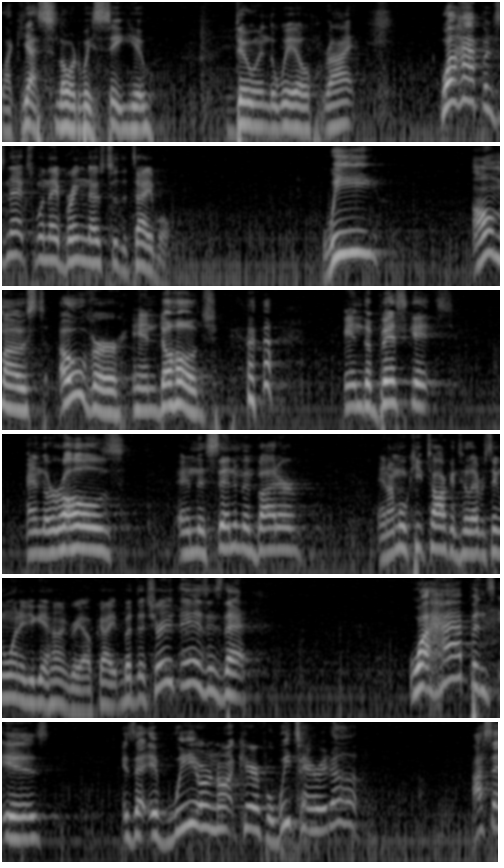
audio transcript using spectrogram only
like yes, Lord, we see you doing the will, right? What happens next when they bring those to the table? We almost overindulge in the biscuits and the rolls and the cinnamon butter. And I'm going to keep talking until every single one of you get hungry, okay? But the truth is is that what happens is is that if we are not careful, we tear it up. I say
